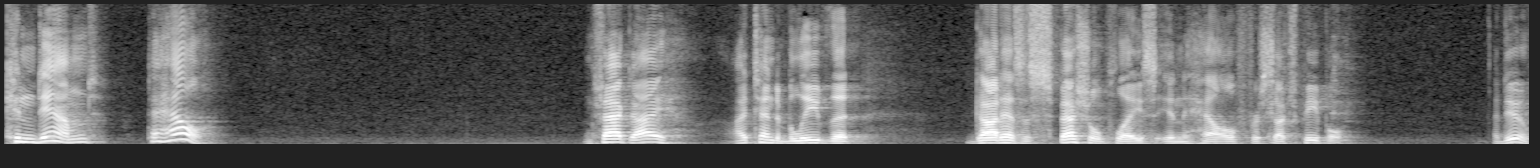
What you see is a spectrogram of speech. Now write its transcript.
condemned to hell. In fact, I, I tend to believe that God has a special place in hell for such people. I do.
